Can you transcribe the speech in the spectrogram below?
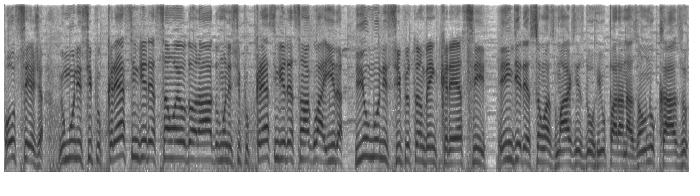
ou seja, o município cresce em direção a Eldorado, o município cresce em direção a Guaíra e o município também cresce em direção às margens do rio Paranazão, no caso,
